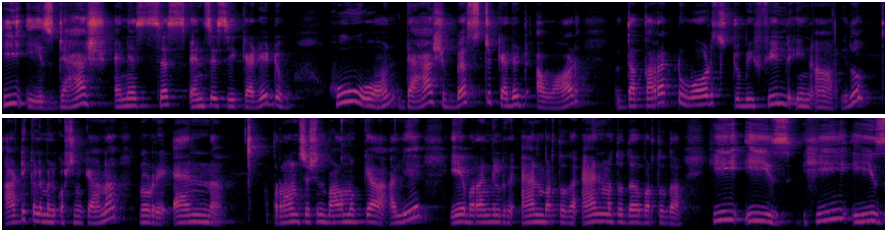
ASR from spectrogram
He is dash N S S N C C cadet who won dash best cadet award the correct words to be filled in are ಇದು ಆರ್ಟಿಕಲ್ ಮೇಲೆ ಕ್ವಶನ್ ಕ್ಯಾನ ನೋಡ್ರಿ ಎನ್ ಪ್ರೊನೌನ್ಸಿಯೇಷನ್ ಭಾಳ ಮುಖ್ಯ. ಅಲ್ಲಿ ಎ ಬರಂಗಿಲ್ಲ ರೀ ಆ್ಯನ್ ಬರ್ತದ ಆ್ಯನ್ ಮತ್ತು ದ ಬರ್ತದ. He is he is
